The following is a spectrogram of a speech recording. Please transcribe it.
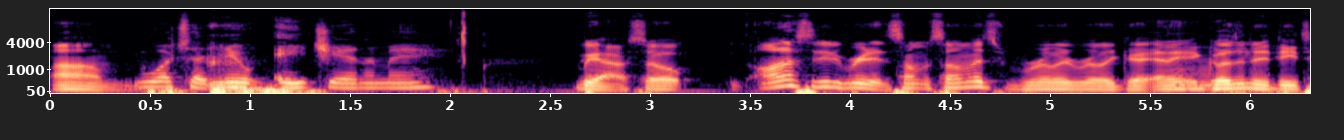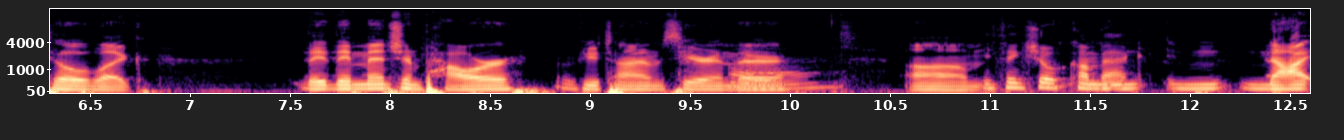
Um, You watch that new H anime? But yeah. So honestly, read it. Some some of it's really really good, and Mm-hmm. it goes into detail like they they mention power a few times here and there. Um, You think she'll come back? N- Na-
